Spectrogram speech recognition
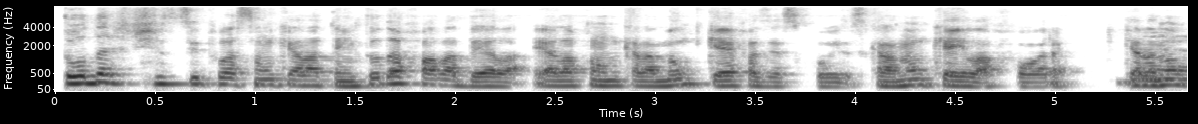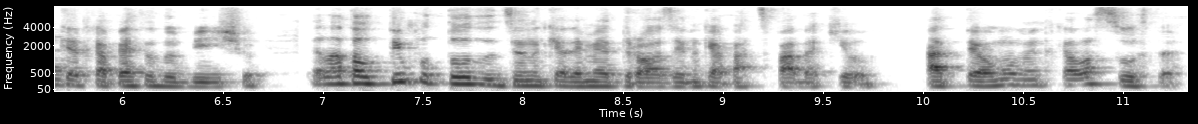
Toda situação que ela tem, toda a fala dela, ela falando que ela não quer fazer as coisas, que ela não quer ir lá fora, que ela É. não quer ficar perto do bicho. Ela tá o tempo todo dizendo que ela é medrosa e não quer participar daquilo. Até o momento que ela surta.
